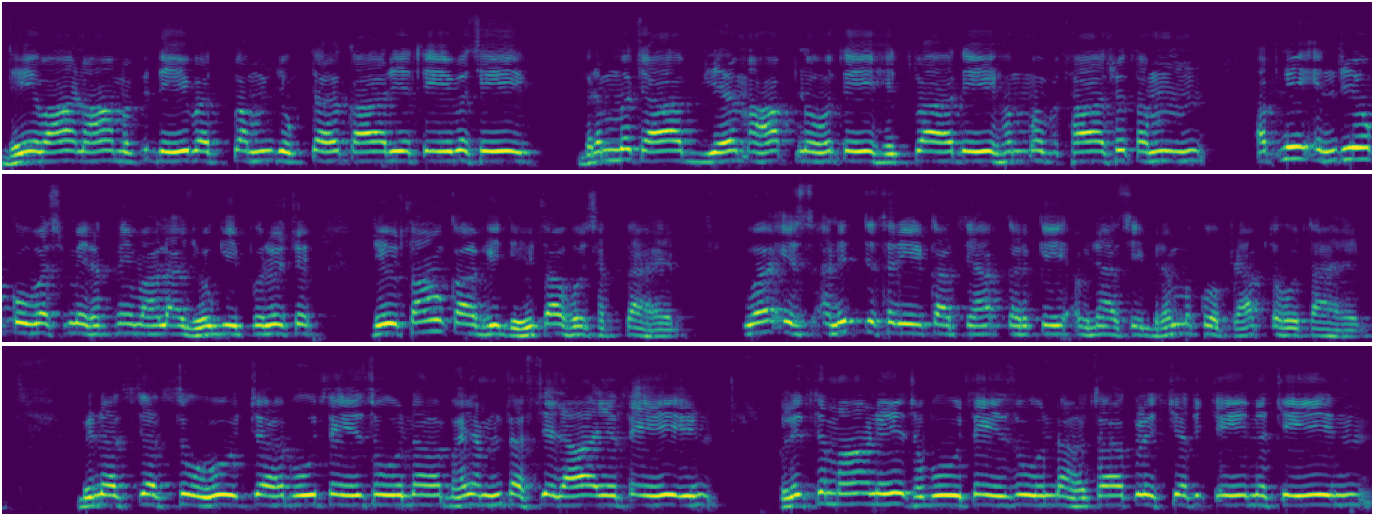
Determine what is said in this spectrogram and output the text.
देवानाम देवत्व युक्त कार्यते वसे ब्रह्मचाभ्यमाप्नोते हित्वा देहम शाश्वतम अपनी इंद्रियों को वश में रखने वाला योगी पुरुष देवताओं का भी देवता हो सकता है। वह इस अनित्य शरीर का त्याग करके अविनाशी ब्रह्म को प्राप्त होता है। विनश्यु च भूतेषु न भयम तस्य जायते। क्लिश्यमाणेषु भूतेषु न स क्लिश्यति चेन चेन।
